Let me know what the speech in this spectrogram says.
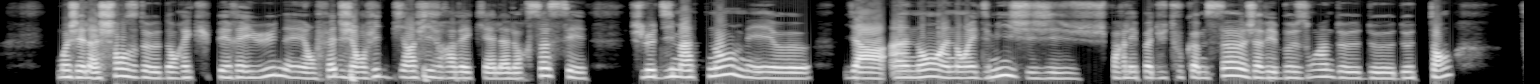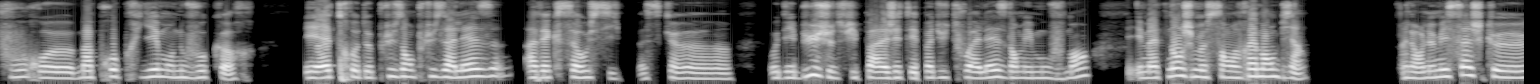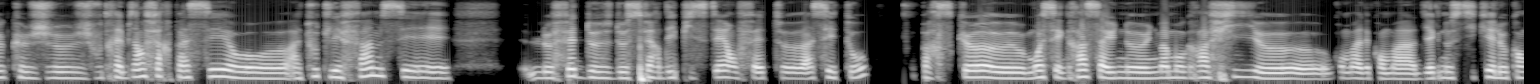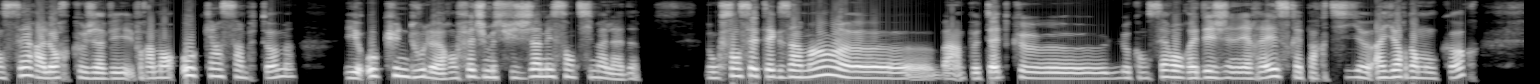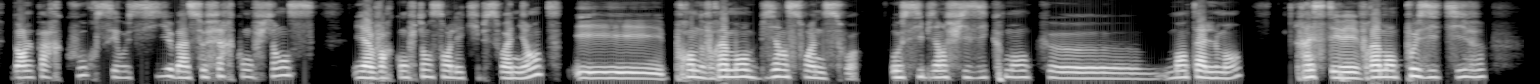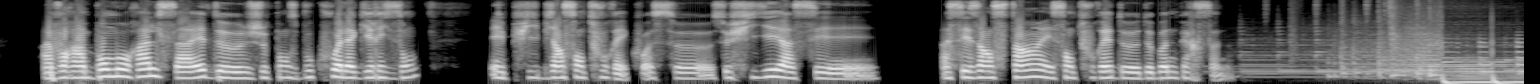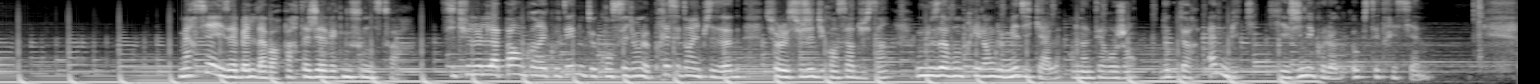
Moi, j'ai la chance d'en récupérer une et en fait, j'ai envie de bien vivre avec elle. Alors ça, c'est, je le dis maintenant, mais euh, il y a un an, un an et demi, je parlais pas du tout comme ça. J'avais besoin de, temps pour m'approprier mon nouveau corps et être de plus en plus à l'aise avec ça aussi, parce que au début, je ne suis pas, j'étais pas du tout à l'aise dans mes mouvements, et maintenant, je me sens vraiment bien. Alors, le message que que je, je voudrais bien faire passer au, à toutes les femmes, c'est le fait de, de, se faire dépister en fait euh, assez tôt, parce que euh, moi, c'est grâce à une, une mammographie euh, qu'on m'a qu'on m'a diagnostiqué le cancer, alors que j'avais vraiment aucun symptôme et aucune douleur. En fait, je me suis jamais sentie malade. Donc sans cet examen, euh, ben, peut-être que le cancer aurait dégénéré, serait parti euh, ailleurs dans mon corps. Dans le parcours, c'est aussi ben, se faire confiance et avoir confiance en l'équipe soignante et prendre vraiment bien soin de soi, aussi bien physiquement que mentalement. Rester vraiment positive, avoir un bon moral, ça aide, je pense, beaucoup à la guérison et puis bien s'entourer, quoi, se, fier à ses, instincts et s'entourer de, bonnes personnes. Merci à Isabelle d'avoir partagé avec nous son histoire. Si tu ne l'as pas encore écouté, nous te conseillons le précédent épisode sur le sujet du cancer du sein où nous avons pris l'angle médical en interrogeant Dr Anne Bick, qui est gynécologue obstétricienne.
